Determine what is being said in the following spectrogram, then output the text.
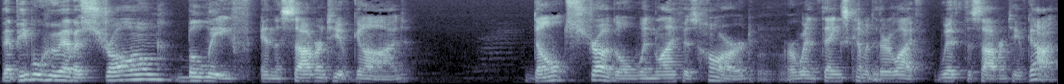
that people who have a strong belief in the sovereignty of God don't struggle when life is hard or when things come into their life with the sovereignty of God.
